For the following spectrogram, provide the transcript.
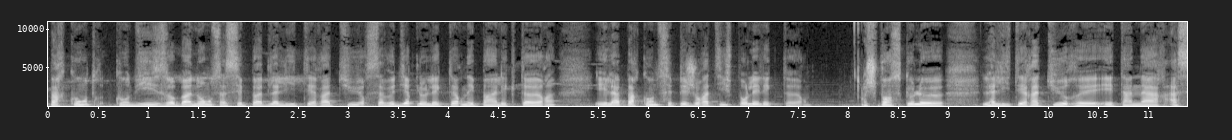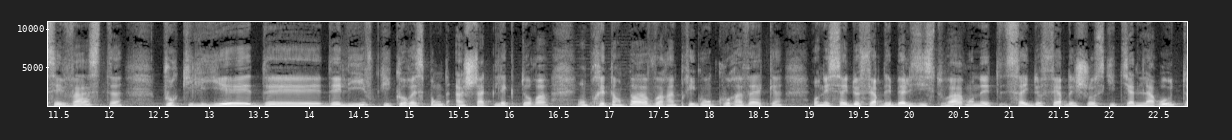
par contre, qu'on dise, oh bah non, ça c'est pas de la littérature, ça veut dire que le lecteur n'est pas un lecteur. Et là, par contre, c'est péjoratif pour les lecteurs. Je pense que la littérature est, un art assez vaste pour qu'il y ait des, des, livres qui correspondent à chaque lectorat. On prétend pas avoir un prix Goncourt avec. On essaye de faire des belles histoires, on essaye de faire des choses qui tiennent la route,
